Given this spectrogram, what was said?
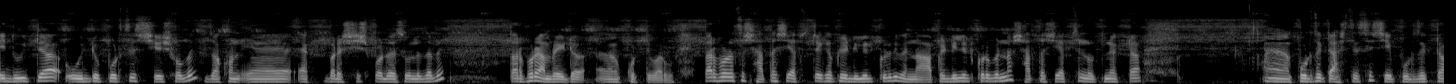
এই দুইটা উইড্রো প্রসেস শেষ হবে যখন একবারে শেষ পর্যায়ে চলে যাবে। তারপরে আমরা এটা করতে পারব। তারপর হচ্ছে সাতাশি অ্যাপসটাকে আপনি ডিলিট করে দিবেন। না, আপনি ডিলিট করবেন না, সাতাশি অ্যাপসে নতুন একটা প্রজেক্ট আসতেছে, সেই প্রজেক্টটা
